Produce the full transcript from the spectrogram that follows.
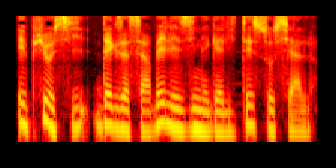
et puis aussi d'exacerber les inégalités sociales.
